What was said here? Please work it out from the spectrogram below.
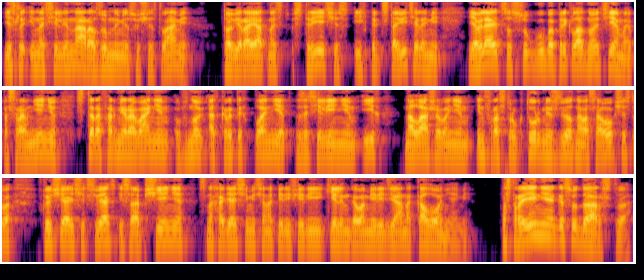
если и населена разумными существами, то вероятность встречи с их представителями является сугубо прикладной темой по сравнению с терраформированием вновь открытых планет, заселением их, налаживанием инфраструктур межзвездного сообщества, включающих связь и сообщение с находящимися на периферии Келлингового меридиана колониями. Построение государства –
